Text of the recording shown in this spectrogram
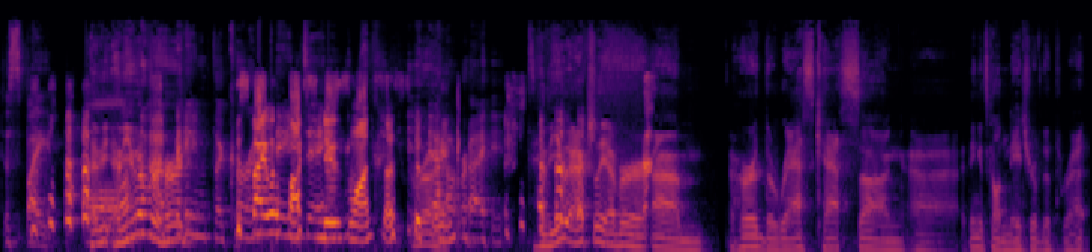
despite. Have you- have you ever heard- paint the Despite what Fox. News wants us to Right. think. Yeah, right. Have you actually ever um, heard the Ras Kass song? Uh, I think it's called "Nature of the Threat."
